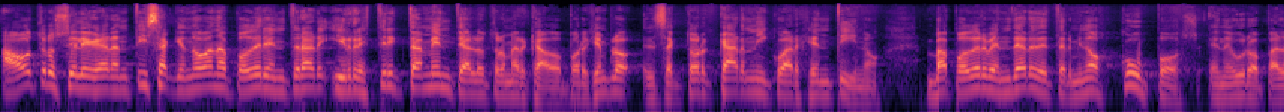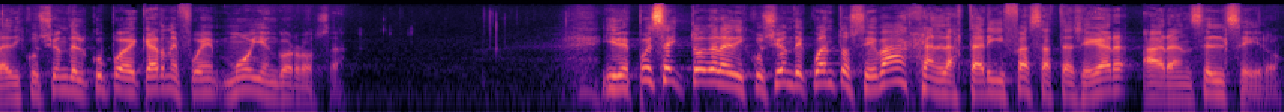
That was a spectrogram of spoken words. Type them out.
a otros se les garantiza que no van a poder entrar irrestrictamente al otro mercado. Por ejemplo, el sector cárnico argentino va a poder vender determinados cupos en Europa. La discusión del cupo de carne fue muy engorrosa. Y después hay toda la discusión de cuánto se bajan las tarifas hasta llegar a arancel cero.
